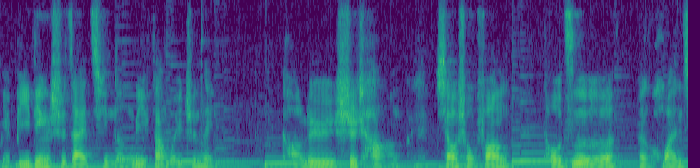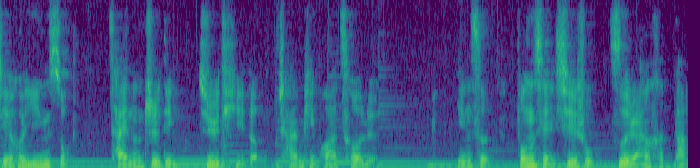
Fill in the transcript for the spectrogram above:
也必定是在其能力范围之内，考虑市场、销售方、投资额等环节和因素，才能制定具体的产品化策略。因此，风险系数自然很大。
